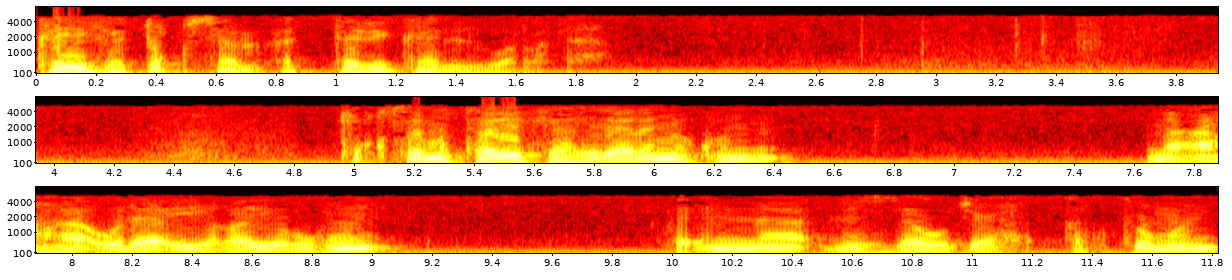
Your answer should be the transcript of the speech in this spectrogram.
كيف تقسم التركة للورثة؟ تقسم التركة إذا لم يكن مع هؤلاء غيرهم فإن للزوجة الثمن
